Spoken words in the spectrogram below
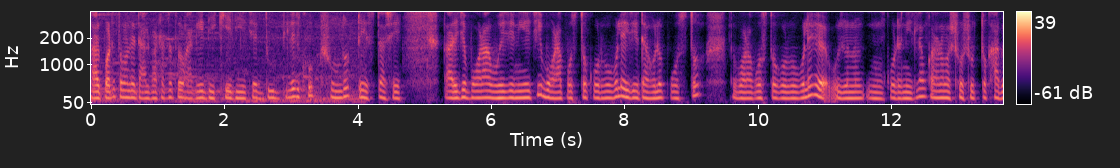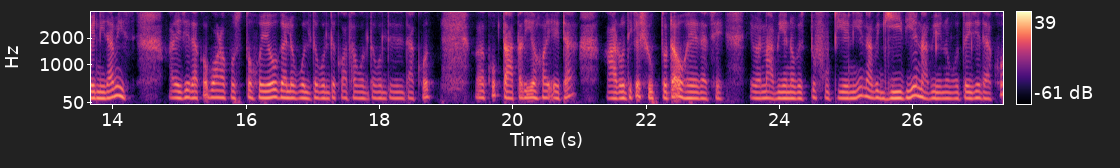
তারপরে তোমাদের ডাল বাটাটা তো আগেই দেখিয়ে দিয়েছে। আর দুধ দিলে খুব সুন্দর টেস্ট আসে। তার এই যে বড়া ভেজে নিয়েছি, বড়া পোস্ত করব বলে, এই যে এটা হলো পোস্ত, তো বড়া পোস্ত করব বলে ওই জন্য করে নিয়েছিলাম। কারণ আমার শ্বশুর তো খাবে নিরামিষ। আর এই যে দেখো, বড়া পোস্ত হয়েও গেল বলতে বলতে, কথা বলতে বলতে দেখো খুব তাড়াতাড়ি হয় এটা। আর ওদিকে শুক্তোটাও হয়ে গেছে। এবার নাবিয়ে নেব, একটু ফুটিয়ে নিয়ে নাবি ঘি দিয়ে নাবিয়ে নেব। তো এই যে দেখো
